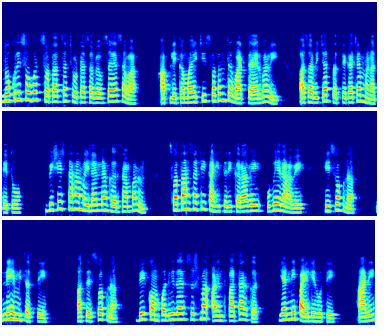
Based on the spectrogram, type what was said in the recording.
नोकरीसोबत स्वतःचा छोटासा व्यवसाय असावा. आपली कमाईची स्वतंत्र वाट तयार व्हावी असा विचार प्रत्येकाच्या मनात येतो. विशेषतः महिलांना घर सांभाळून स्वतःसाठी काहीतरी करावे उभे राहावे हे स्वप्न नेहमीच असते. असे स्वप्न बी कॉम पदवीधर सुषमा अनंत पाचाडकर यांनी पाहिले होते. आणि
